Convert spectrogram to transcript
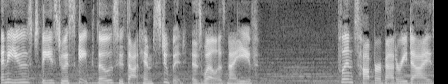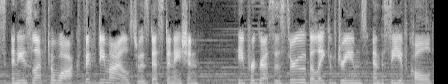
and he used these to escape those who thought him stupid as well as naive. Flint's hopper battery dies, and he's left to walk 50 miles to his destination. He progresses through the Lake of Dreams and the Sea of Cold,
